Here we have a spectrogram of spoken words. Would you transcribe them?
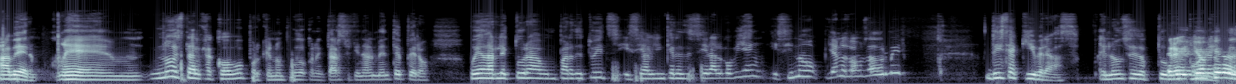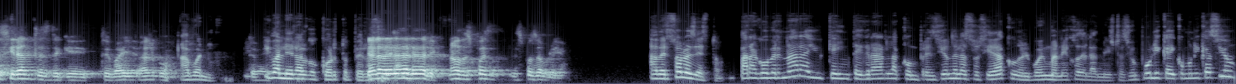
A ver, em, no está el Jacobo porque no pudo conectarse finalmente, pero voy a dar lectura a un par de tweets y si alguien quiere decir algo bien y si no, ya nos vamos a dormir. Dice aquí, verás, el 11 de octubre. Pero yo quiero decir antes de que te vaya algo. Ah, bueno, iba a leer algo corto, pero... Dale, dale, dale, dale. No, después, después abro yo. A ver, solo es esto. Para gobernar hay que integrar la comprensión de la sociedad con el buen manejo de la administración pública y comunicación.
